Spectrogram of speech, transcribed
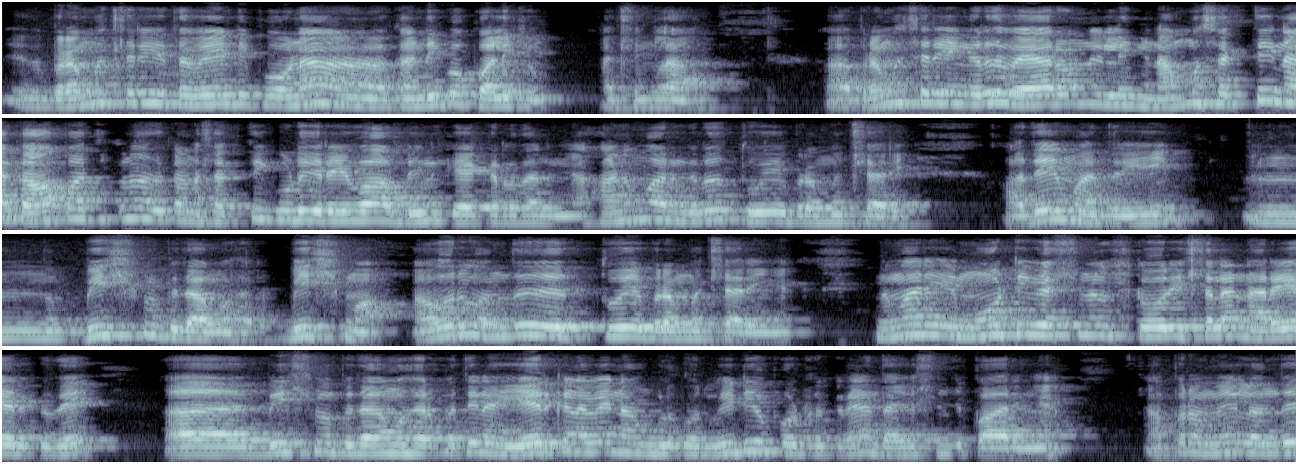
இது பிரம்மச்சரியத்தை வேண்டி போனா கண்டிப்பா பழிக்கும். ஆச்சுங்களா? பிரம்மச்சரியங்கிறது வேற ஒன்றும் இல்லைங்க. நம்ம சக்தி நான் காப்பாத்திக்கணும் அதுக்கான சக்தி கொடு இறைவா அப்படின்னு கேட்கறதானுங்க ஹனுமாருங்கிறது தூய பிரம்மச்சாரி. அதே மாதிரி பீஷ்ம பிதாமகர் பீஷ்மா அவரு வந்து தூய பிரம்மச்சாரிங்க. இந்த மாதிரி மோட்டிவேஷனல் ஸ்டோரிஸ் எல்லாம் நிறைய இருக்குது. பீஷ்ம பிதாமகர் பத்தி நான் ஏற்கனவே நான் உங்களுக்கு ஒரு வீடியோ போட்டிருக்கிறேன். தயவு செஞ்சு பாருங்க. அப்புறமேல் வந்து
